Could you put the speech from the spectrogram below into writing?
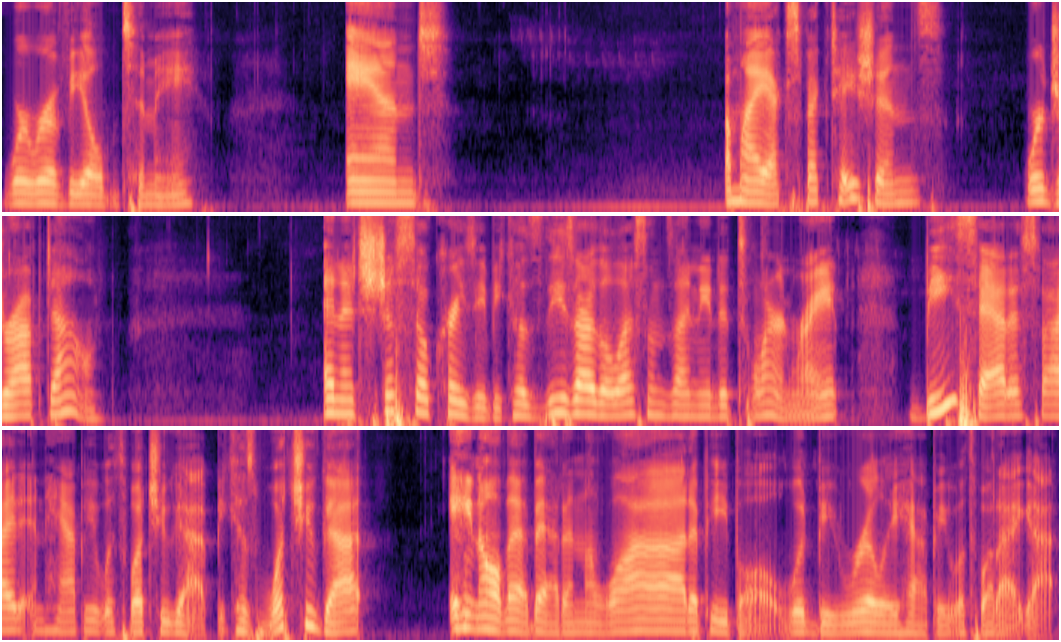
were revealed to me and my expectations were dropped down. And it's just so crazy because these are the lessons I needed to learn, right? Be satisfied and happy with what you got because what you got ain't all that bad. And a lot of people would be really happy with what I got.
